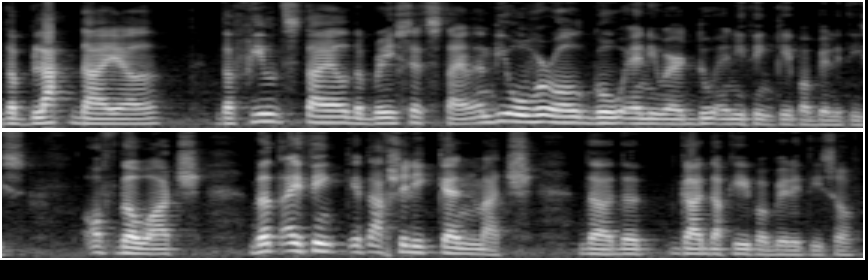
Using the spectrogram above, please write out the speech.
the black dial, the field style, the bracelet style, and the overall go anywhere, do anything capabilities of the watch that I think it actually can match the the GADA capabilities of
